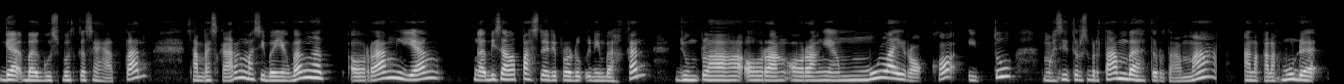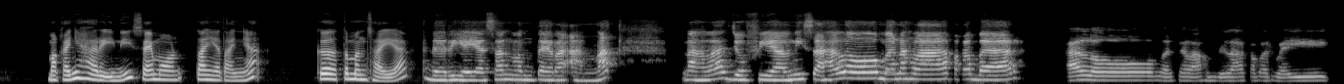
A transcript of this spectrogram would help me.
gak bagus buat kesehatan sampai sekarang masih banyak banget orang yang nggak bisa lepas dari produk ini bahkan jumlah orang-orang yang mulai rokok itu masih terus bertambah terutama anak-anak muda. Makanya hari ini saya mau tanya-tanya ke teman saya dari Yayasan Lentera Anak Nahla Jovial Nisa. Halo Mbak Nahla, apa kabar? Halo Mbak Sela, Alhamdulillah kabar baik.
